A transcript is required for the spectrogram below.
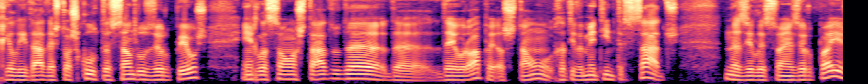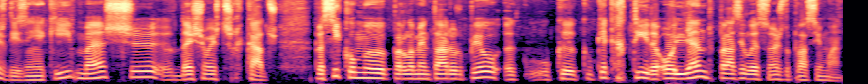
realidade, esta auscultação dos europeus em relação ao estado da, da, da Europa. Eles estão relativamente interessados nas eleições europeias, dizem aqui, mas uh, deixam estes recados. Para si, como parlamentar europeu, uh, o, que, o que é que retira olhando para as eleições do próximo ano?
